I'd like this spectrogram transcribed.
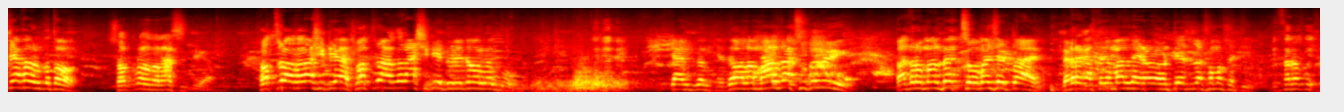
টিয়া খাবেন কত সতেরো হাজার আশি টাকা সতেরো হাজার আশি টিয়া সতেরো হাজার আশি টিয়া ধরে দেওয়া লাগবো মাল রাখছো তুমি বাজারে মাল বেচছো মানুষের টাইম বেটার কাছ থেকে মাল নেই টেস্ট সমস্যা কি বিচারক কইছ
